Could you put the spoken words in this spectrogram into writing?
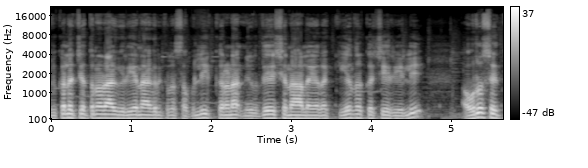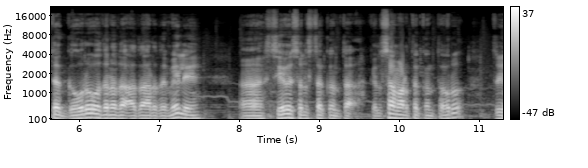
ವಿಕಲಚೇತನರಾಗಿ ಹಿರಿಯ ನಾಗರಿಕರ ಸಬಲೀಕರಣ ನಿರ್ದೇಶನಾಲಯದ ಕೇಂದ್ರ ಕಚೇರಿಯಲ್ಲಿ ಅವರು ಸಹಿತ ಗೌರವಧನದ ಆಧಾರದ ಮೇಲೆ ಸೇವೆ ಸಲ್ಲಿಸ್ತಕ್ಕಂಥ, ಕೆಲಸ ಮಾಡ್ತಕ್ಕಂಥವರು ಶ್ರೀ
